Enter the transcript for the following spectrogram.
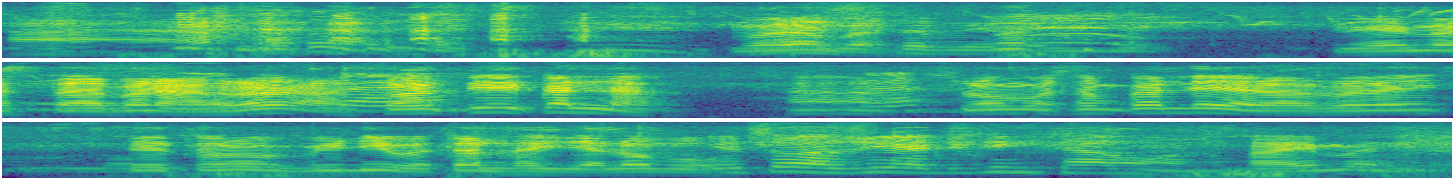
બરાબર. મેં મસ્ત પણ આગળ શાંતિ કરી નાખ સ્લો મોશન કરી દે ભાઈ એ થોડો વીડિયો વધારે થઈ જાય લોબો. એ તો હજુ એડિટિંગ થવાનું. હા એમ જ ને.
